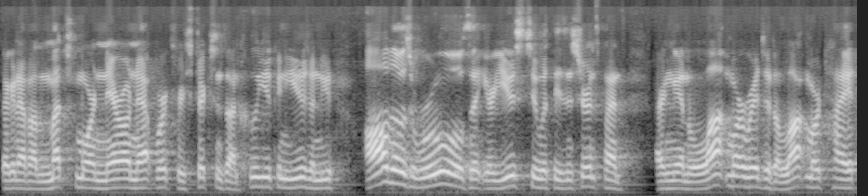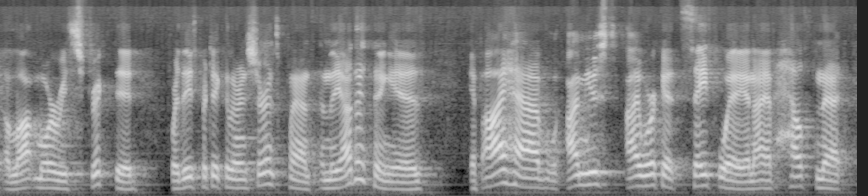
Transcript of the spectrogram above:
They're going to have a much more narrow network restrictions on who you can use. And you, all those rules that you're used to with these insurance plans are to a lot more rigid, a lot more tight, a lot more restricted for these particular insurance plans. And the other thing is, if I have, I'm used, I work at Safeway and I have Health Net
